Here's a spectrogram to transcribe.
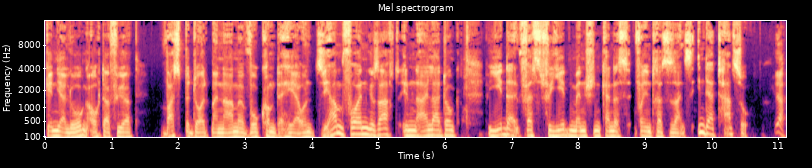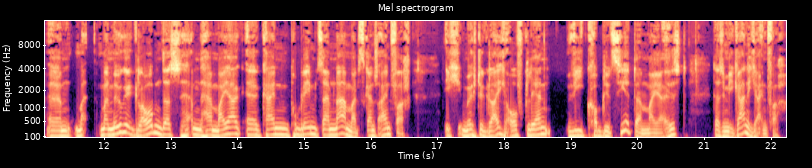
Genealogen auch dafür, was bedeutet mein Name, wo kommt er her? Und Sie haben vorhin gesagt in der Einleitung, jeder, fast für jeden Menschen kann das von Interesse sein. Ist in der Tat so. Ja. Ähm, man, man möge glauben, dass Herr, Herr Meier äh, kein Problem mit seinem Namen hat. Das ist ganz einfach. Ich möchte gleich aufklären, wie kompliziert der Meier ist. Das ist nämlich gar nicht einfach.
